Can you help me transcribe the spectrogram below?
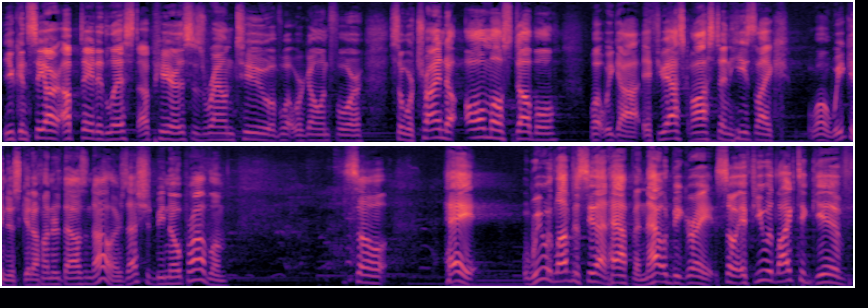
you can see our updated list up here. This is round two of what we're going for. So we're trying to almost double what we got. If you ask Austin, he's like, well, we can just get $100,000. That should be no problem. So, hey, we would love to see that happen. That would be great. So, if you would like to give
